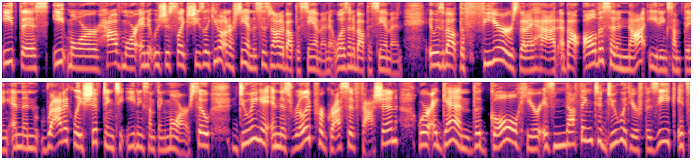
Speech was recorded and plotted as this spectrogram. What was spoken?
eat this, eat more, have more. And it was just like, she's like, you don't understand. This is not about the salmon. It wasn't about the salmon. It was about the fears that I had about all of a sudden not eating something and then radically shifting to eating something more. So doing it in this really progressive fashion where, again, the goal here is nothing to do with your physique. It's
